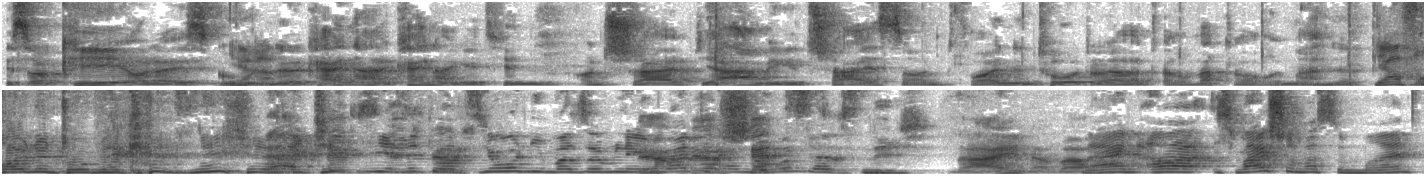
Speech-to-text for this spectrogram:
ist okay oder ist gut. Ja. Ne? Keiner, keiner geht hin und schreibt, ja, mir geht's scheiße und Freundin tot oder was, was auch immer. Ne? Ja, Freundin tot, wer kennt's nicht? Ja, Kennt kennt's die die man so im Leben Wer, hat, die wer mal es nicht? Nein, aber Nein, aber ich weiß schon, was du meinst.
